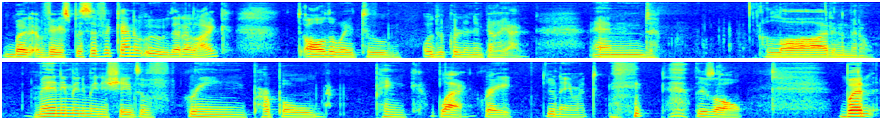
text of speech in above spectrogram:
but a very specific kind of oud that I like, all the way to eau de cologne. And a lot in the middle. Many, many, many shades of green, purple, pink, black, gray, you name it. There's all. But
